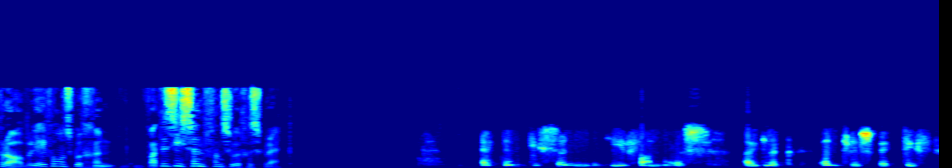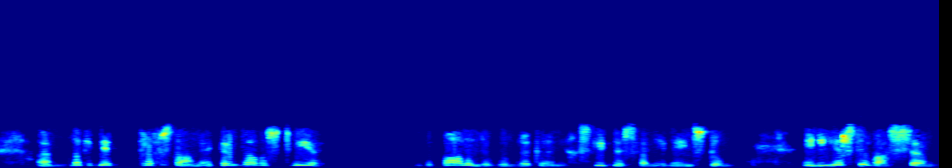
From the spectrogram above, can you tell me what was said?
vra, wil jy vir ons begin? Wat is die sin van so 'n gesprek? Ek dink die sin hiervan uitelik introspektief. Ehm um, laat ek net terugstaan. Ek dink daar was twee bepalende oomblikke in die geskiedenis van die mensdom. En die eerste was um,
